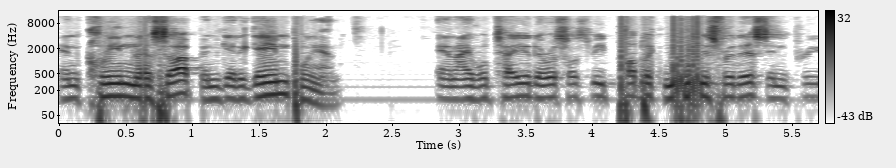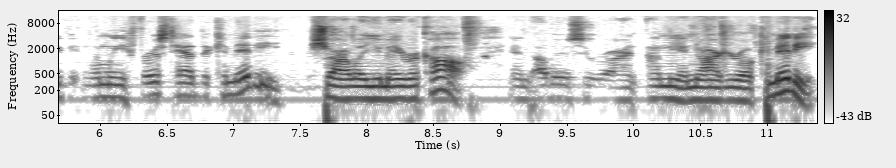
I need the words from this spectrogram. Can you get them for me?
and clean this up and get a game plan. And I will tell you, there were supposed to be public meetings for this in when we first had the committee, Charlotte, you may recall, and others who were on, on the inaugural committee.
